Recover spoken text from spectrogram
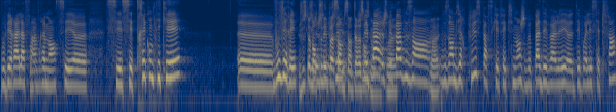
Vous verrez à la fin, vraiment. C'est très compliqué. Euh, vous verrez. Justement, tout n'est pas simple, c'est intéressant. Je ne vais, pas, vous, en, vous en dire plus parce qu'effectivement, je ne veux pas dévoiler, euh, dévoiler cette fin.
